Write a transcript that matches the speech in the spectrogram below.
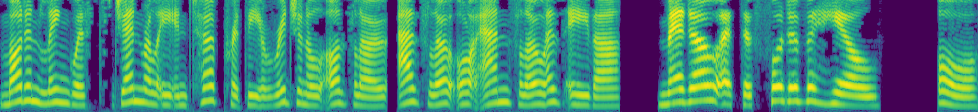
Modern linguists generally interpret the original Oslo, Aslo or Anslo as either meadow at the foot of a hill, or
